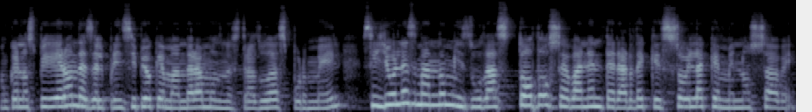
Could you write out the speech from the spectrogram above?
Aunque nos pidieron desde el principio que mandáramos nuestras dudas por mail, si yo les mando mis dudas, todos se van a enterar de que soy la que menos sabe.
